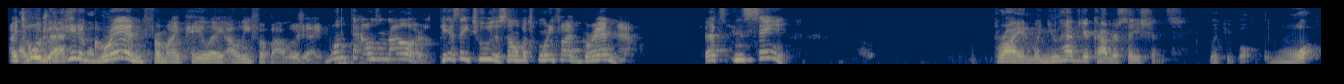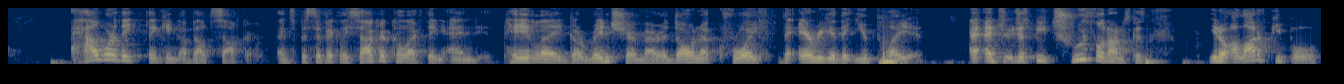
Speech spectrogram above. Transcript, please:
I told you I paid a about that. grand for my Pele Alifabolaget. One thousand dollars. PSA two is selling for twenty five grand now. That's insane. Brian, when you have your conversations with people, what how are they thinking about soccer and specifically soccer collecting and Pele, Garrincha, Maradona, Cruyff, the area that you play in? And, and to just be truthful and honest, because you know, a lot of people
